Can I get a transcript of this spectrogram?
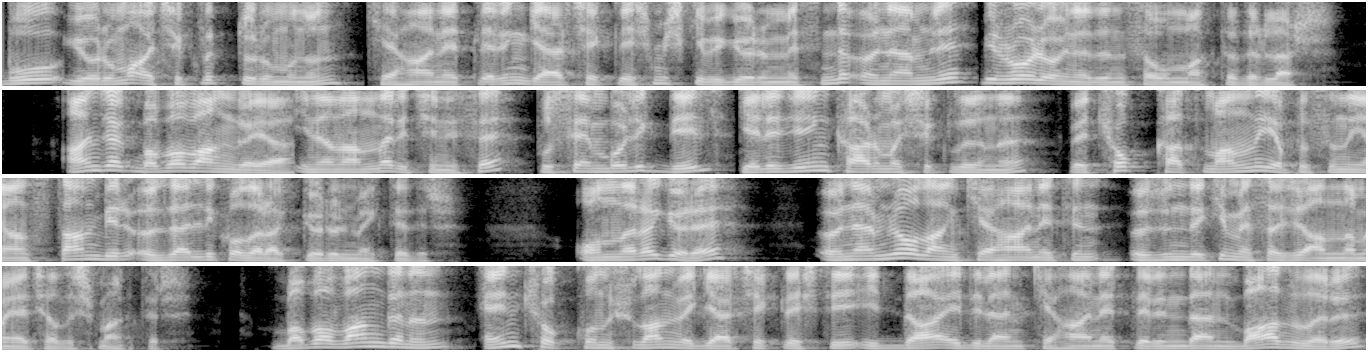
bu yoruma açıklık durumunun kehanetlerin gerçekleşmiş gibi görünmesinde önemli bir rol oynadığını savunmaktadırlar. Ancak Baba Vanga'ya inananlar için ise bu sembolik dil geleceğin karmaşıklığını ve çok katmanlı yapısını yansıtan bir özellik olarak görülmektedir. Onlara göre önemli olan kehanetin özündeki mesajı anlamaya çalışmaktır. Baba Vanga'nın en çok konuşulan ve gerçekleştiği iddia edilen kehanetlerinden bazıları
